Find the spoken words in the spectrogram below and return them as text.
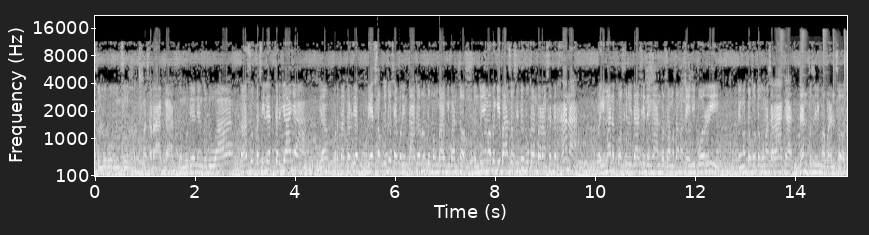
seluruh unsur masyarakat. Kemudian yang kedua, langsung kasih lihat kerjanya. Ya, pertama kerja besok itu saya perintahkan untuk membagi bansos. Tentunya membagi bansos itu bukan barang sederhana. Bagaimana konsolidasi dengan bersama-sama TNI Polri, dengan tokoh-tokoh masyarakat dan penerima bansos.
